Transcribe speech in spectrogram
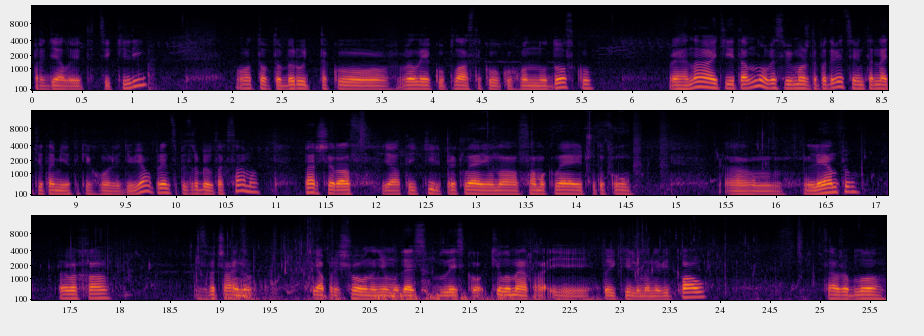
приділують ці кілі. От, тобто беруть таку велику пластикову кухонну доску, вигинають її там. Ну, ви собі можете подивитися, в інтернеті там є таких оглядів. Я, в принципі, зробив так само. Перший раз я той кіль приклею на самоклеючу таку ленту ПВХ. Звичайно, я прийшов на ньому десь близько кілометра і той кіль у мене відпав. Це вже було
